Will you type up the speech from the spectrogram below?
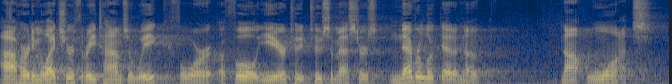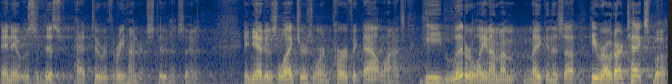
I heard him lecture three times a week for a full year, two, two semesters, never looked at a note, not once. And it was this had two or three hundred students in it. And yet his lectures were in perfect outlines. He literally, and I'm, making this up, he wrote our textbook.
